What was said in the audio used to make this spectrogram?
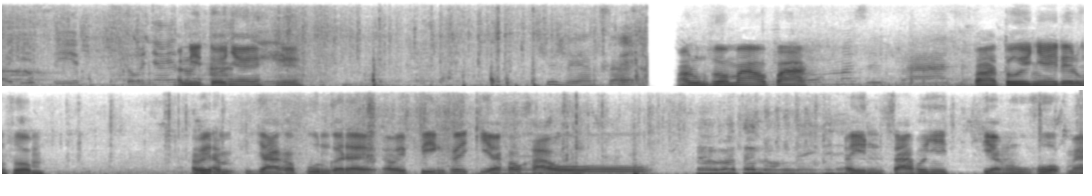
ร้อยยี่สิบตัวใหญ่อันนี้ตัวใหญ่นี่ชื่อเรียกกันเอาลุงสมมาเอาปลามาซื้อปลาปลาตัวใหญ่ได้อลุงสมเอาไปทำยากระปุนก็ได้ เอาไปปิ้งใส่เกียร์ขาวแต่ว่าถ้าหนองไหนก็ๆจะไอ้สาพวกนี้เตียงลูกโคกไหม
